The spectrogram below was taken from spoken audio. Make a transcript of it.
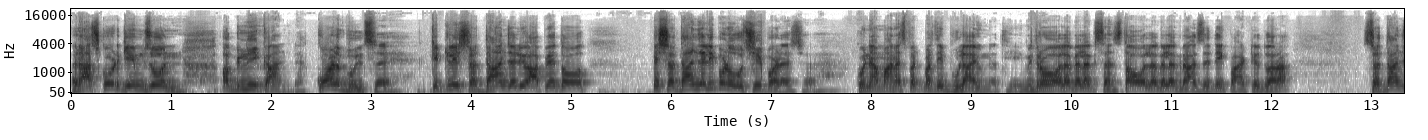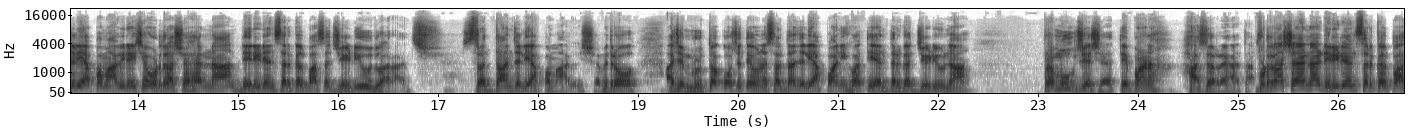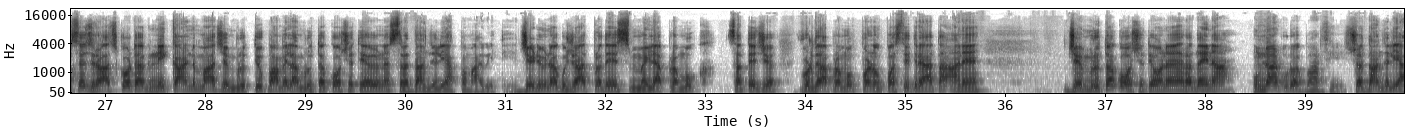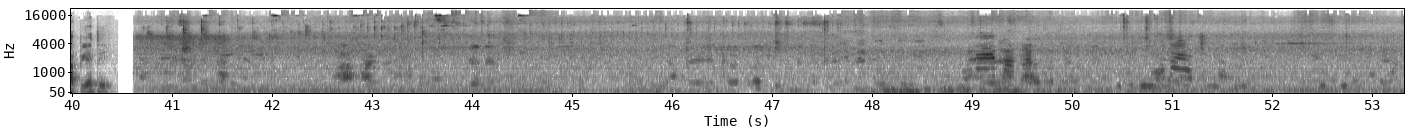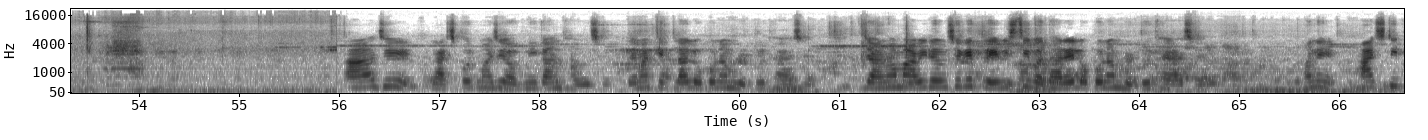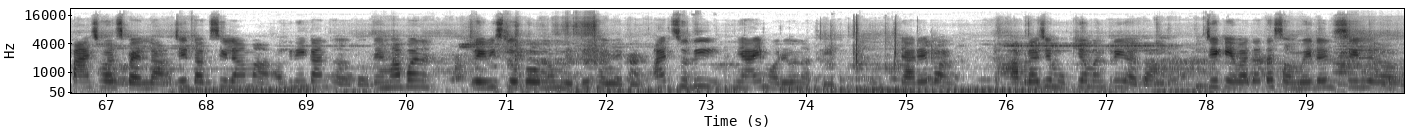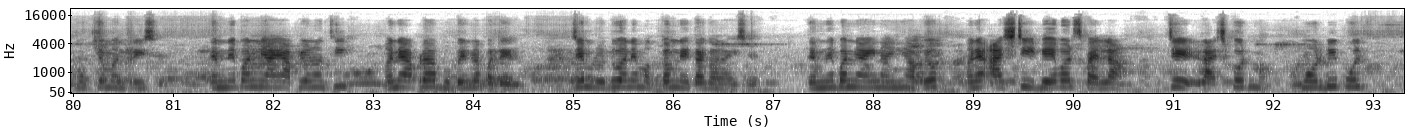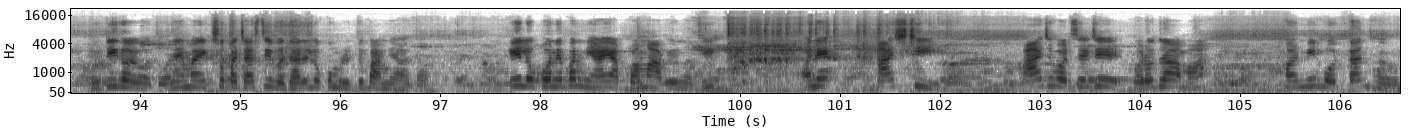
Rajkot game zone અગ્નિકાંડ. કોણ ભૂલશે? કેટલી શ્રદ્ધાંજલિઓ આપીએ તો એ શ્રદ્ધાંજલિ પણ ઓછી પડે છે. કોઈના માનસપટ પરથી ભૂલાયું નથી. મિત્રો અલગ અલગ સંસ્થાઓ અલગ અલગ રાજનૈતિક પાર્ટીઓ દ્વારા શ્રદ્ધાંજલિ આપવામાં આવી રહી છે. વડોદરા શહેરના ડેરીડેન સર્કલ પાસે જેડીયુ દ્વારા જ શ્રદ્ધાંજલિ આપવામાં આવી છે. મિત્રો, આજે મૃતકો છે, તેઓને શ્રદ્ધાંજલિ આપવાની હોય તે અંતર્ગત જેડીયુના પ્રમુખ જે છે તે પણ હાજર રહ્યા હતા. વડોદરા શહેરના ડેરીડેન સર્કલ પાસે જ રાજકોટ અગ્નિકાંડમાં જે મૃત્યુ પામેલા મૃતકો છે તેઓને શ્રદ્ધાંજલિ આપવામાં આવી હતી. જેડીયુના ગુજરાત પ્રદેશ મહિલા પ્રમુખ સાથે જ વડોદરા પ્રમુખ પણ ઉપસ્થિત રહ્યા હતા અને જે મૃતકો છે તેઓને હૃદયના ઊંડાણપૂર્વક ભારથી શ્રદ્ધાંજલિ આપી હતી. આ જે રાજકોટમાં જે અગ્નિકાંડ થયું છે, તેમાં કેટલા લોકોના મૃત્યુ થયા છે? જાણવામાં આવી રહ્યું છે કે ત્રેવીસથી વધારે લોકોના મૃત્યુ થયા છે. અને આજથી પાંચ વર્ષ પહેલાં જે તક્ષશિલામાં અગ્નિકાંડ થયો હતો, તેમાં પણ ત્રેવીસ લોકોનું મૃત્યુ થયું હતું. આજ સુધી ન્યાય મળ્યો નથી. ત્યારે પણ આપણા જે મુખ્યમંત્રી હતા, જે કહેવાતા હતા સંવેદનશીલ મુખ્યમંત્રી છે એમને પણ ન્યાય આપ્યો નથી. અને આપણા ભૂપેન્દ્ર પટેલ જે મૃદુ અને મક્કમ નેતા ગણાય છે. તેમને પણ ન્યાય નહીં આપ્યો અને આજથી બે વર્ષ પહેલાં જે રાજકોટમાં મોરબી પુલ તૂટી ગયો હતો અને એમાં એકસો પચાસથી વધારે લોકો મૃત્યુ પામ્યા હતા. એ લોકોને પણ ન્યાય આપવામાં આવ્યો નથી. અને આજથી આ જ વર્ષે જે વડોદરામાં હળની બોટકાંડ થયો,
